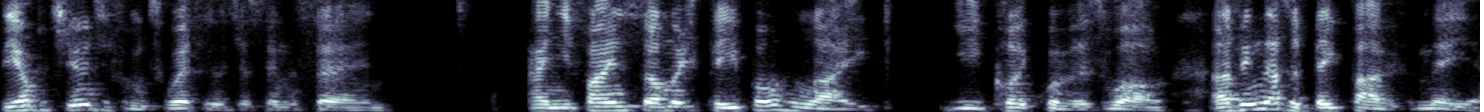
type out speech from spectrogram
the opportunity from Twitter is just insane. And you find so much people who like you click with as well. And I think that's a big part of it for me.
